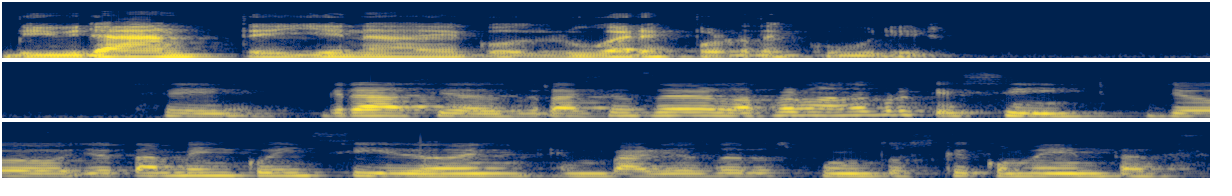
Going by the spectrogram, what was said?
vibrante, llena de lugares por descubrir. Sí, gracias, gracias de verdad Fernando, porque sí, yo, yo también coincido en, en varios de los puntos que comentas.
